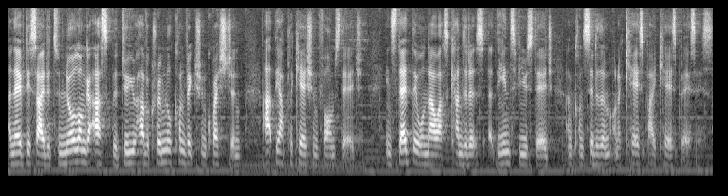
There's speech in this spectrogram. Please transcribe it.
and they've decided to no longer ask the do you have a criminal conviction question at the application form stage. Instead, they will now ask candidates at the interview stage and consider them on a case-by-case -case basis.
